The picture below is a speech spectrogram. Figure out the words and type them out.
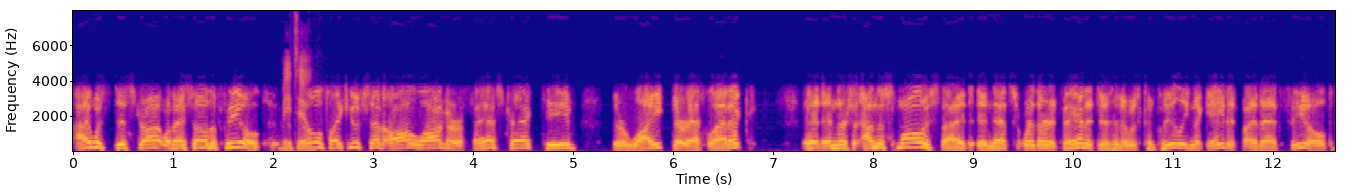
I was distraught when I saw the field. Me too. the. Bills, like you said all along, are a fast track team. They're light, they're athletic, and, and they're on the smaller side, and that's where their advantage is. And it was completely negated by that field.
